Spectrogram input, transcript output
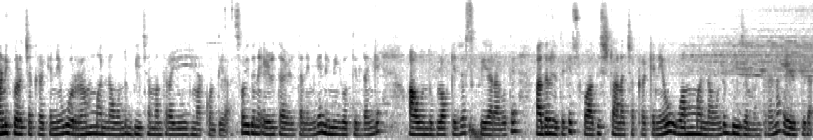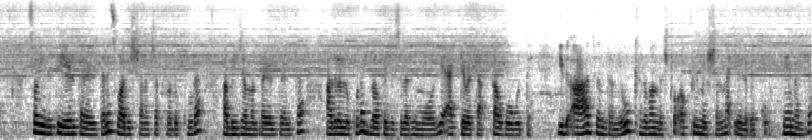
ಮಣಿಪುರ ಚಕ್ರಕ್ಕೆ ನೀವು ರಮ್ ಅನ್ನೋ ಒಂದು ಬೀಜ ಮಂತ್ರ ಯೂಸ್ ಮಾಡ್ಕೊತೀರ. ಸೊ ಇದನ್ನು ಹೇಳ್ತಾ ಹೇಳ್ತಾ ನಿಮಗೆ ನಿಮಗೆ ಗೊತ್ತಿದ್ದಂಗೆ ಆ ಒಂದು ಬ್ಲಾಕೇಜಸ್ ಕ್ಲಿಯರ್ ಆಗುತ್ತೆ. ಅದರ ಜೊತೆಗೆ ಸ್ವಾದಿಷ್ಠಾನ ಚಕ್ರಕ್ಕೆ ನೀವು ಒಮ್ ಅನ್ನೋ ಒಂದು ಬೀಜ ಮಂತ್ರನ ಹೇಳ್ತೀರ. ಸೊ ಈ ರೀತಿ ಹೇಳ್ತಾ ಹೇಳ್ತಾನೆ ಸ್ವಾದಿಷ್ಠಾನ ಚಕ್ರದ ಕೂಡ ಆ ಬೀಜ ಮಂತ್ರ ಹೇಳ್ತಾ ಹೇಳ್ತಾ ಅದರಲ್ಲೂ ಕೂಡ ಬ್ಲಾಕೇಜಸ್ ಎಲ್ಲ ರಿಮೂವ್ ಆಗಿ ಆ್ಯಕ್ಟಿವೇಟ್ ಆಗ್ತಾ ಹೋಗುತ್ತೆ. ಇದು ಆದ ನಂತರ ನೀವು ಕೆಲವೊಂದಷ್ಟು ಅಪ್ರಿಮೇಷನ್ನ ಹೇಳಬೇಕು. ಏನಂದರೆ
